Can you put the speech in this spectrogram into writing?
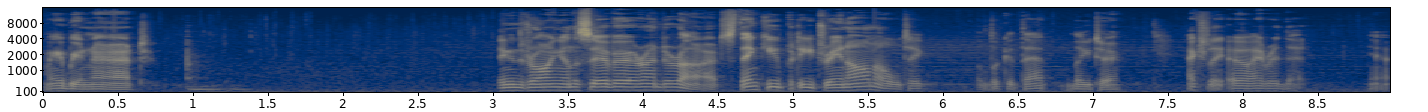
Maybe not. The drawing on the server under arts. Thank you, Petit Trinon. I'll take a look at that later. Actually, oh, I read that. Yeah.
